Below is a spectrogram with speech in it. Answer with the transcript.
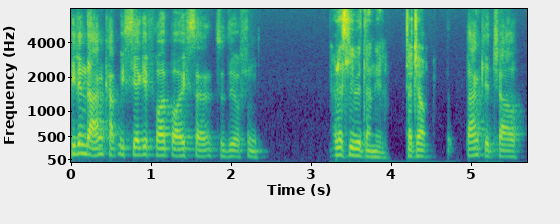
Vielen Dank, hat mich sehr gefreut, bei euch sein zu dürfen. Alles Liebe, Daniel. Ciao, ciao. Danke, ciao.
